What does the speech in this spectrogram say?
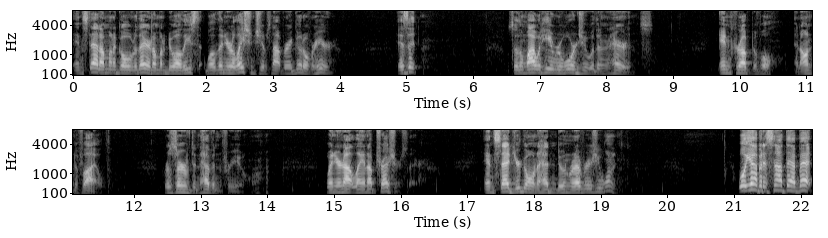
Instead, I'm going to go over there and I'm going to do all these. Well, then your relationship's not very good over here, is it? So then why would he reward you with an inheritance? Incorruptible and undefiled, reserved in heaven for you, when you're not laying up treasures there. Instead, you're going ahead and doing whatever it is you wanted. Well, yeah, but it's not that bad.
